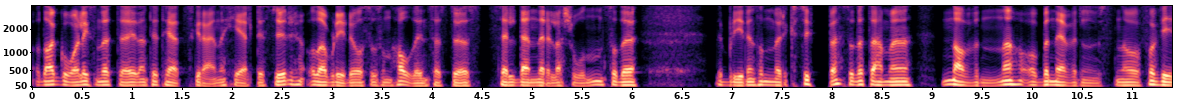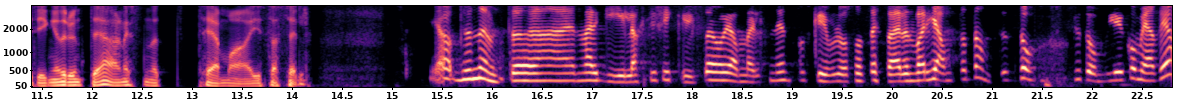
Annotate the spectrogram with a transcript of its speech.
Og da går liksom dette identitetsgreiene helt i surr, og da blir det jo også sånn halvincestuøst, selv den relasjonen. Så det, det blir en sånn mørk suppe. Så dette her med navnene og benevnelsene og forvirringen rundt det er nesten et tema i seg selv. Ja, Du nevnte en vergilaktig skikkelse, og i anmeldelsen din så skriver du også at dette er en variant av Dantes guddommelige komedie.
